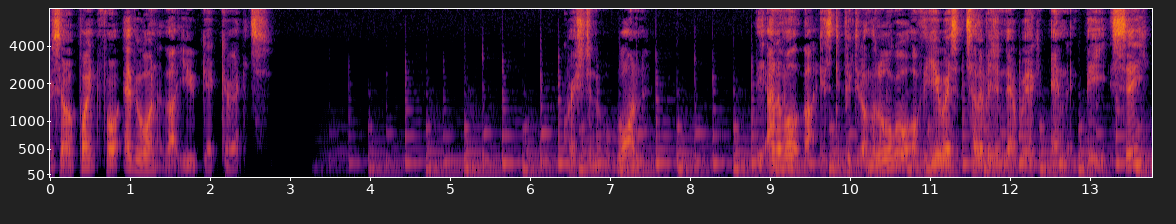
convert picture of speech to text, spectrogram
yourself a point for everyone that you get correct. Question 1. The animal that is depicted on the logo of the US television network NBC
